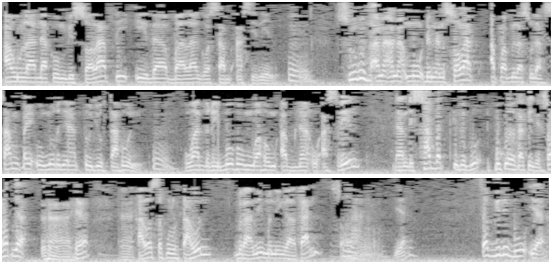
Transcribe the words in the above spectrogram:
auladakum bis sholati ida balagosab asinin. Hmm. Suruh anak-anakmu dengan sholat apabila sudah sampai umurnya tujuh tahun. Hmm. Wadribuhum wahum abna'u asrin dan disabat gitu bu, pukul kakinya. Sholat nggak? Nah, ya. Nah, kalau sepuluh tahun berani meninggalkan sholat. Hmm. Ya. Sebab gini bu, ya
